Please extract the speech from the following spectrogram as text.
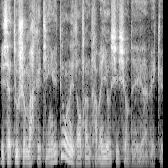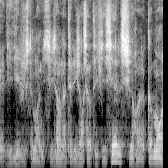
et ça touche au marketing et tout. On est en train de travailler aussi sur des, avec euh, Didier justement en utilisant l'intelligence artificielle sur euh, comment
